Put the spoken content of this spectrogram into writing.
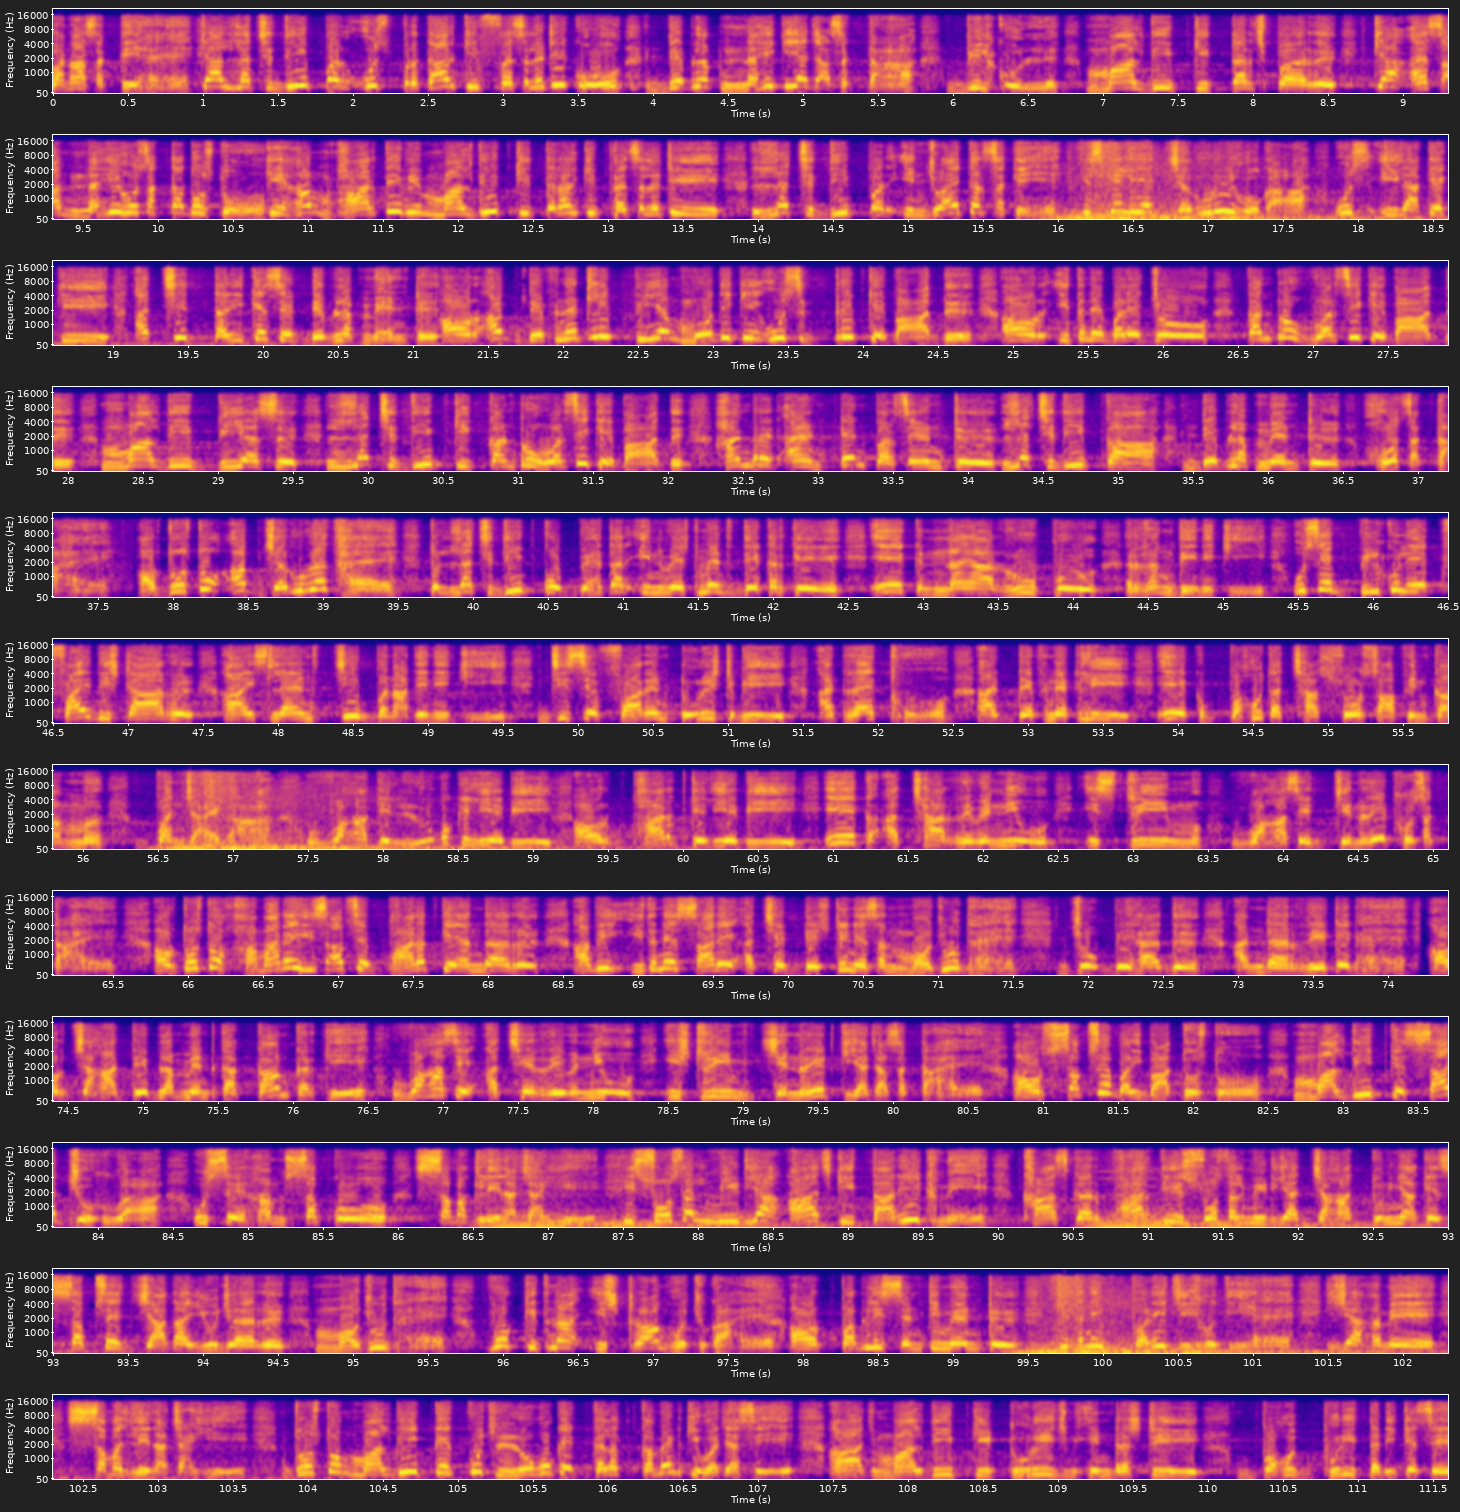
बना सकते हैं। क्या लक्षद्वीप पर उस प्रकार की फैसिलिटी को डेवलप नहीं किया जा सकता। बिल्कुल मालदीव की तर्ज पर क्या ऐसा नहीं हो सकता दोस्तों कि हम भारतीय भी मालदीव की तरह की फैसिलिटी लक्षद्वीप पर इंजॉय कर सकें? इसके लिए ज़रूरी होगा उस इलाके की अच्छी तरीके से डेवलपमेंट और अब डेफिनेटली पीएम मोदी की उस ट्रिप के बाद और इतने बड़े जो कंट्रोवर्सी के बाद मालदीव बीएस लक्षद्वीप की कंट्रोवर्सी के बाद 110 परसेंट लक्षद्वीप का डेवलपमेंट हो सकता है। और दोस्तों, अब ज़रूरत है तो लक्षद्वीप को बेहतर इन्वेस्टमेंट देकर के एक नया रूप रंग देने की, उसे बिल्कुल एक फाइव स्टार आइसलैंड चीप बना देने की, जिससे फॉरेन टूरिस्ट भी अट्रैक्ट हो और डेफिनेटली एक बहुत अच्छा सोर्स ऑफ़ इनकम बन जाएगा। वहाँ के लोगों के लिए भी और भारत के लिए भी एक अच्छा रेवेन्यू स्ट्रीम वहाँ से जनरेट हो सकता है। और दोस्तों, हमारे हिसाब से भारत के अंदर अभी इतने सारे अच्छे डेस्टिनेशन मौजूद हैं, जो बेहद अंडर रेटेड है। और जहाँ डेवलपमेंट का काम करके वहाँ से अच्छे रेवेन्यू स्ट्रीम जनरेट किया जा सकता है। और सबसे बड़ी बात दोस्तों मालदीव के साथ जो हुआ, उससे हम सबको सबक लेना चाहिए कि सोशल मीडिया आज की तारीख में, खासकर भारतीय सोशल मीडिया जहाँ दुनिया के सबसे ज़्यादा यूज़र मौजूद है, वो कितना स्ट्रांग हो चुका है और पब्लिक सेंटिमेंट कितनी बड़ी चीज़ होती है, यह हमें समझ लेना चाहिए। दोस्तों मालदीव के कुछ लोगों के गलत कमेंट की वजह से आज मालदीव की टूरिज़्म इंडस्ट्री बहुत बुरी तरीके से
